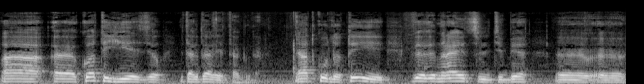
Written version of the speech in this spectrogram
а э, куда ты ездил и так далее, и так далее. Откуда ты, нравится ли тебе э, э,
